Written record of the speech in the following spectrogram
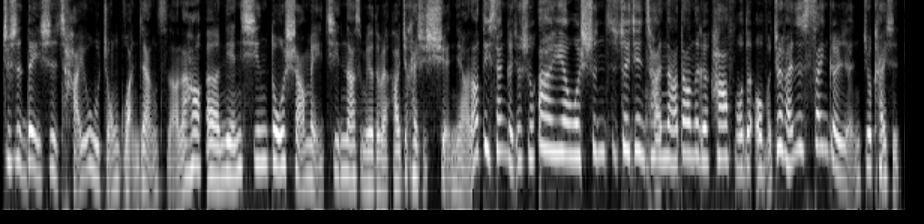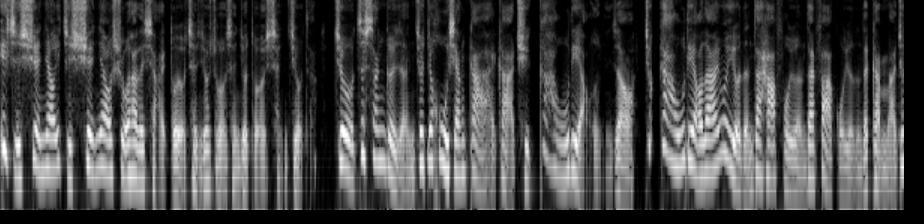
就是类似财务总管这样子啊，然后呃年薪多少美金啊什么有的没有，好就开始炫耀，然后第三个就说，哎呀我孙子最近才拿到那个哈佛的 offer，就反正三个人就开始一直炫耀，一直炫耀说他的小孩多有成就，多有成就，多有成就这样，就这三个人就就互相尬来尬去，尬无聊了，你知道吗？就尬无聊的啊，因为有人在哈佛，有人在法国，有人在干嘛，就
